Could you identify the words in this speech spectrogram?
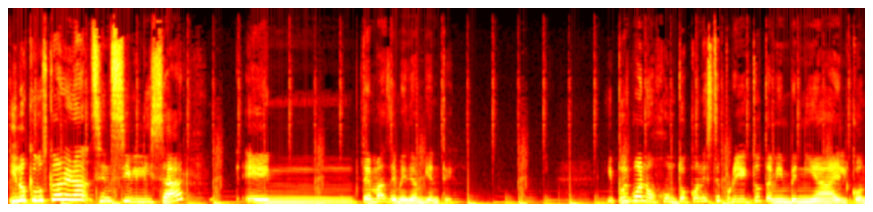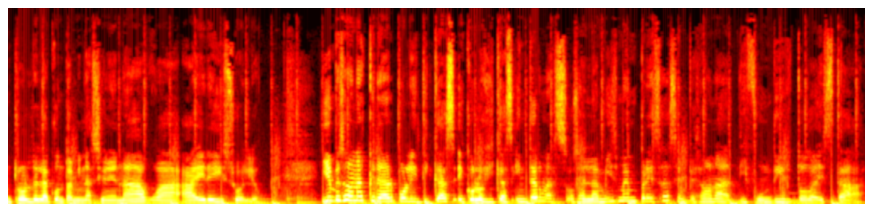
Y lo que buscaban era sensibilizar en temas de medio ambiente. Y pues bueno, junto con este proyecto también venía el control de la contaminación en agua, aire y suelo. Y empezaron a crear políticas ecológicas internas. O sea, en la misma empresa se empezaron a difundir toda esta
